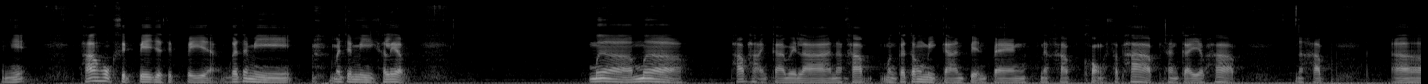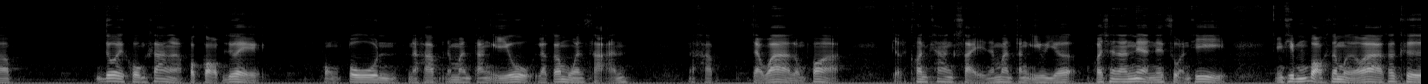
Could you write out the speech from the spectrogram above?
อันนี้ พระหกสิบปีเจ็ดสิบปีอะมันก็จะมีมันจะมีเขาเรียก เมื่อเมื่อพระผ่านการเวลานะครับ มันก็ต้องมีการเปลี่ยนแปลงนะครับของสภาพทางกายภาพนะครับด้วยโครงสร้างอะประกอบด้วยผงปูนนะครับน้ำมันตังอิ้วแล้วก็มวลสารนะครับ แต่ว่าหลวงพ่อจะค่อนข้างใส่น้ำมันตังอิ้วเยอะ เพราะฉะนั้นเนี่ยในส่วนที่อย่างที่ผมบอกเสมอว่าก็คือ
